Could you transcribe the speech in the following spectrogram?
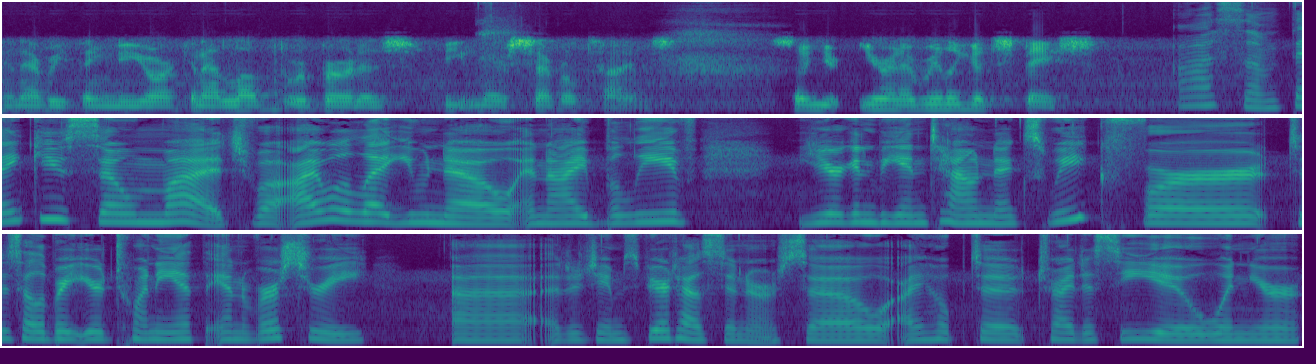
and everything New York. And I loved Roberta's. Been there several times. So you're you're in a really good space. awesome. Thank you so much. Well, I will let you know, and I believe you're going to be in town next week for to celebrate your 20th anniversary uh, at a James Beard House dinner. So I hope to try to see you when you're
